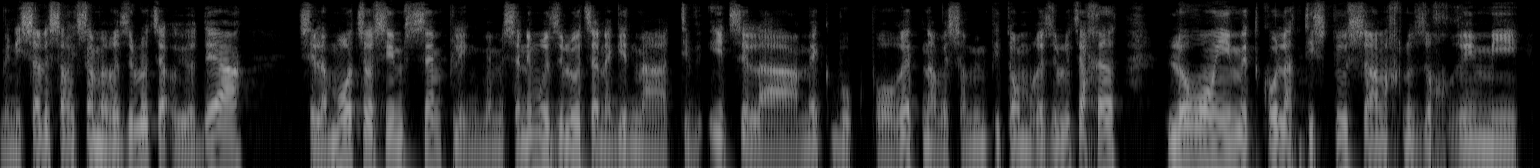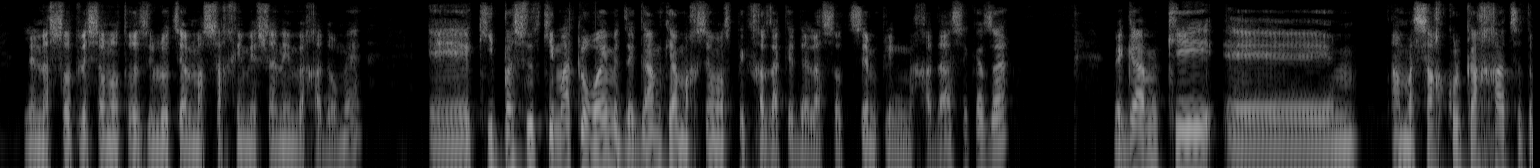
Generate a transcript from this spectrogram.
ונשאר לשחק שם רזולוציה, הוא יודע שלמרות שעושים sampling ומשנים רזולוציה נגיד מהטבעית של ה MacBook Pro Retina ושמים פתאום רזולוציה אחרת, לא רואים את כל הטשטוש שאנחנו זוכרים מלנסות לשנות רזולוציה על מסכים ישנים וכדומה, אה, כי פשוט כמעט לא רואים את זה, גם כי המחשב מספיק חזק כדי לעשות sampling מחדש שכזה, וגם כי אה, המסך כל כך חד שאתה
